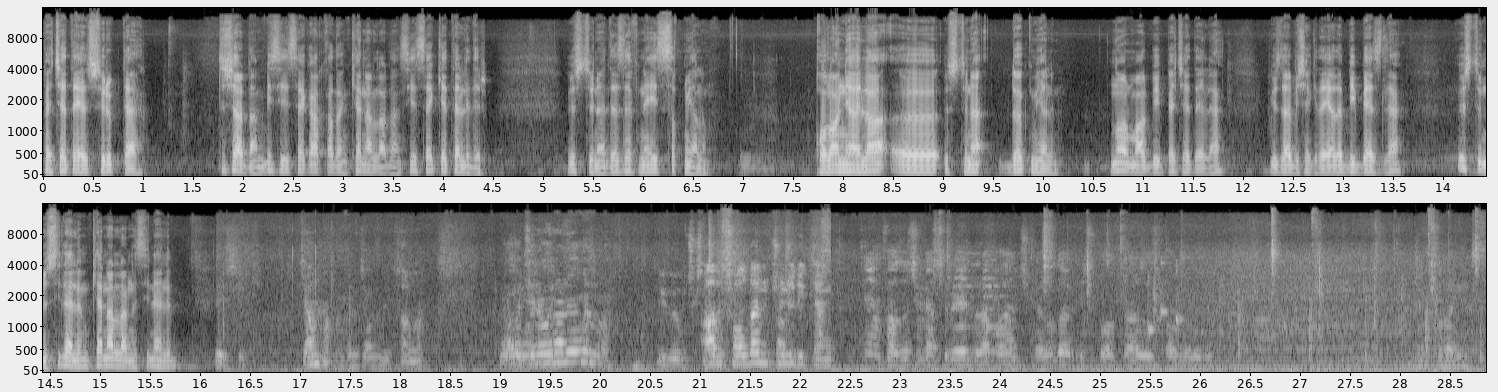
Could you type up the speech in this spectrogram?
peçeteye sürüp de dışarıdan bir silsek arkadan kenarlardan silsek yeterlidir. Üstüne dezefneyi sıkmayalım. Kolonyayla e, üstüne dökmeyelim. Normal bir peçeteyle güzel bir şekilde ya da bir bezle üstünü silelim, kenarlarını silelim. Cam mı? Tamam. Abi telefon arıyorsunuz mu? Bir, bir buçuk saat. Abi soldan üçüncü dükkan. En fazla çıkarsa bir 50 lira falan çıkar. O da hiç korkarlı kalmadı. Hocam kolay gelsin.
